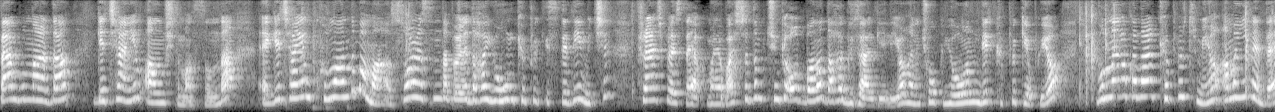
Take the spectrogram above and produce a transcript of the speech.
Ben bunlardan geçen yıl almıştım aslında. E, geçen yıl kullandım ama sonrasında böyle daha yoğun köpük istediğim için French press'te yapmaya başladım. Çünkü o bana daha güzel geliyor. Hani çok yoğun bir köpük yapıyor. Bunlar o kadar köpürtmüyor ama yine de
